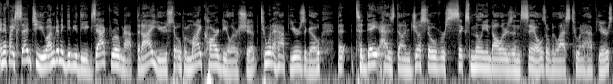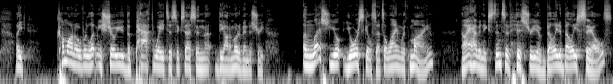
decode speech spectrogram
And if I said to you, I'm going to give you the exact roadmap that I used to open my car dealership two and a half years ago, that to date has done just over $6 million in sales over the last two and a half years, like, come on over, let me show you the pathway to success in the, the automotive industry. Unless your, your skill sets align with mine, now I have an extensive history of belly to belly sales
